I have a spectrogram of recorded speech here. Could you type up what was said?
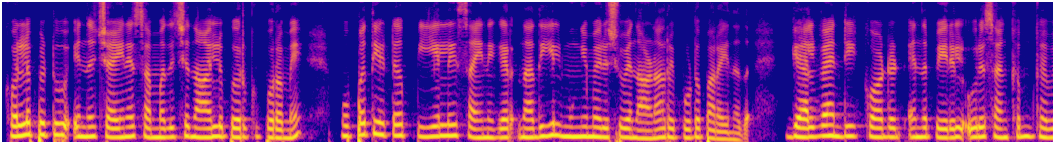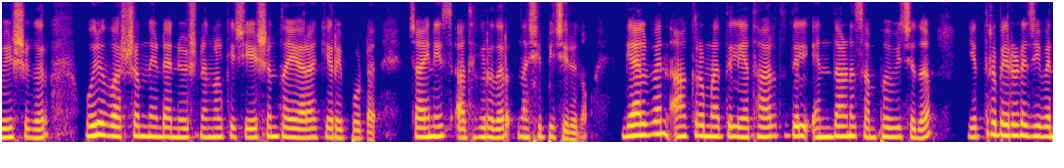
കൊല്ലപ്പെട്ടു എന്ന് ചൈന സമ്മതിച്ച നാല് പേർക്ക് പുറമെ മുപ്പത്തിയെട്ട് പി എൽ എ സൈനികർ നദിയിൽ മുങ്ങിമരിച്ചു എന്നാണ് റിപ്പോർട്ട് പറയുന്നത്. ഗാൽവാൻ ഡി കോഡഡ് എന്ന പേരിൽ ഒരു സംഘം ഗവേഷകർ ഒരു വർഷം നീണ്ട അന്വേഷണങ്ങൾക്ക് ശേഷം തയ്യാറാക്കിയ റിപ്പോർട്ട് ചൈനീസ് അധികൃതർ നശിപ്പിച്ചിരുന്നു. ഗാൽവാൻ ആക്രമണത്തിൽ യഥാർത്ഥത്തിൽ എന്താണ് സംഭവിച്ചത് എത്ര പേരുടെ ജീവൻ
